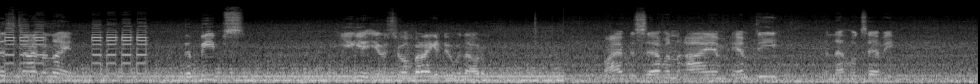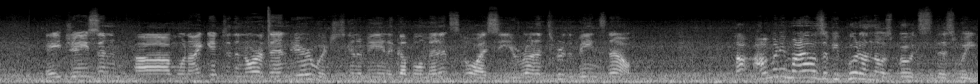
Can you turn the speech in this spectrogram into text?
this time of night. The beeps, you get used to them, but I can do without them. Five to seven, I am empty, and that looks heavy. Hey Jason, um, when I get to the north end here, which is going to be in a couple of minutes, oh, I see you running through the beans now. How, how many miles have you put on those boots this week?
